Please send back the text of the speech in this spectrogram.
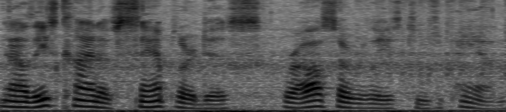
Now these kind of sampler discs were also released in Japan.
